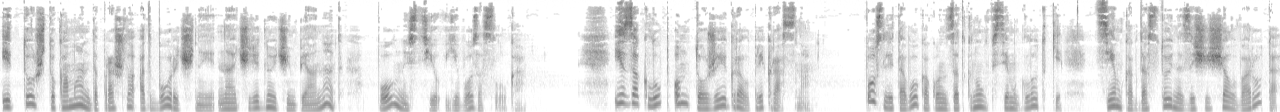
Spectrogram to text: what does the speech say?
И то, что команда прошла отборочные на очередной чемпионат, полностью его заслуга. И за клуб он тоже играл прекрасно. После того, как он заткнул всем глотки тем, как достойно защищал ворота,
